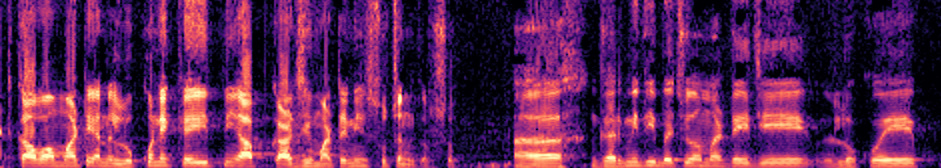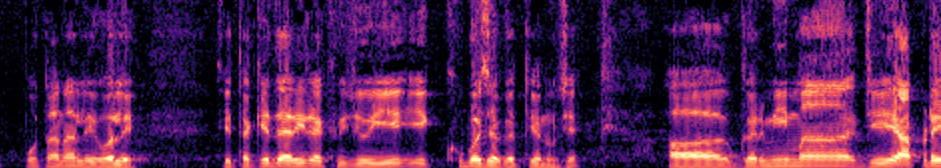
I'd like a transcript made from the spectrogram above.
અટકાવવા માટે અને લોકોને કઈ રીતની આપ કાળજી માટેની સૂચન કરશો? ગરમીથી બચવા માટે જે લોકોએ પોતાના લેવલે જે તકેદારી રાખવી જોઈએ એ ખૂબ જ અગત્યનું છે. ગરમીમાં જે આપણે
